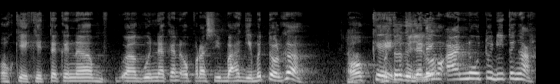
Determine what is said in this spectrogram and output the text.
Okey, kita kena uh, gunakan operasi bahagi. Betul ke? Okey, betul ke, kita cikgu? tengok anu tu di tengah.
